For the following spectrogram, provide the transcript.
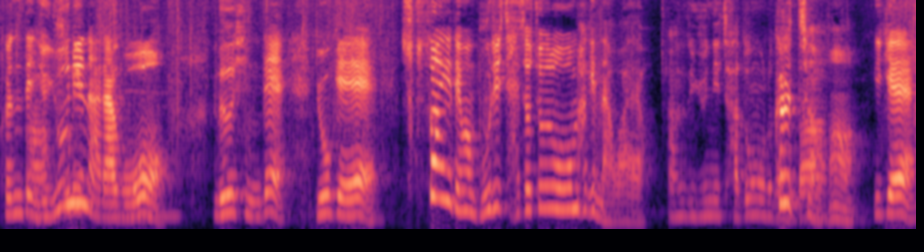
그런데 아, 이제 굴이- 윤이 나라고 음. 넣으신데 요게 숙성이 되면 물이 자조좀하게 나와요. 아, 윤이 자동으로 그렇죠. 난다. 어. 이게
